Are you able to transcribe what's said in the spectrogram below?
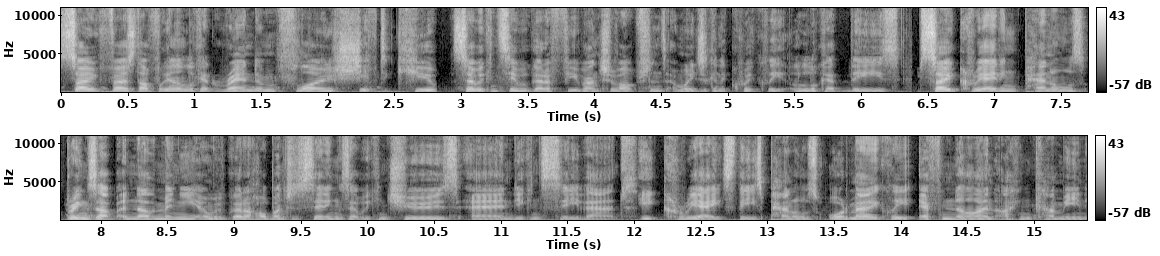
So first off, we're going to look at random flow shift cube. So we can see we've got a few bunch of options and we're just going to quickly look at these. So creating panels brings up another menu and we've got a whole bunch of settings that we can choose and you can see that it creates these panels automatically. F9, I can come in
